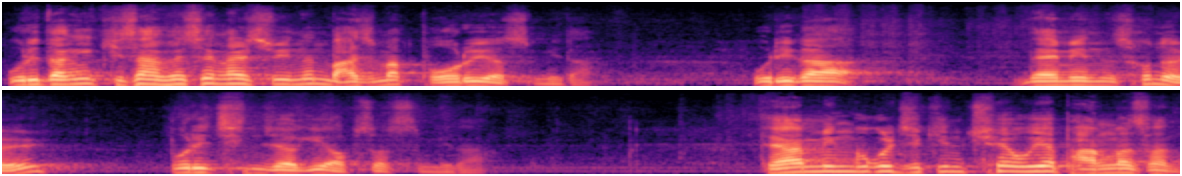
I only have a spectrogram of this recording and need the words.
우리 당이 기사 회생할 수 있는 마지막 보루였습니다. 우리가 내민 손을 뿌리친 적이 없었습니다. 대한민국을 지킨 최후의 방어선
